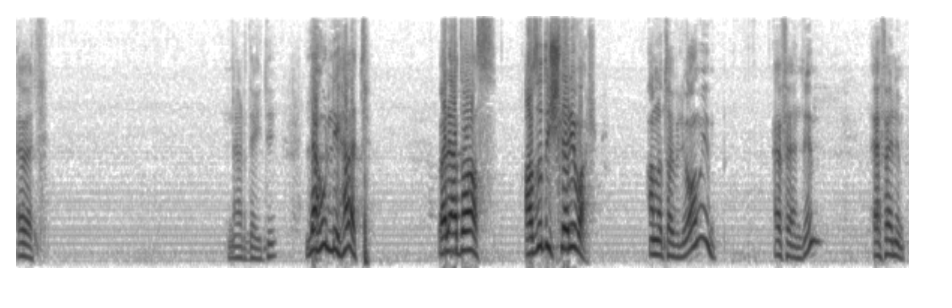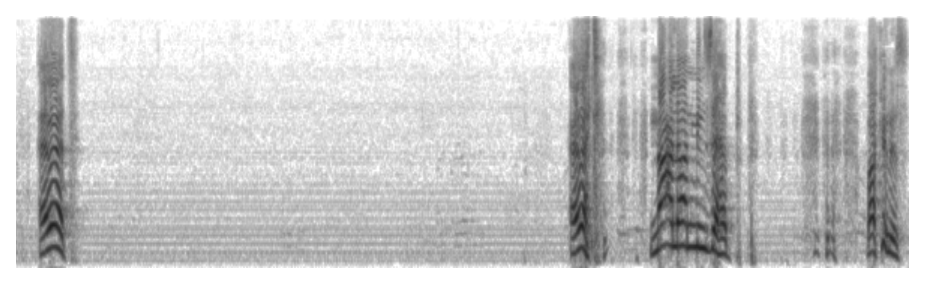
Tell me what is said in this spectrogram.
Evet. Neredeydi? Lehul lihat vel edas. Azı dişleri var. Anlatabiliyor muyum? Efendim. Efendim. Evet. Evet. Na'lan min zeheb. Bakınız.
